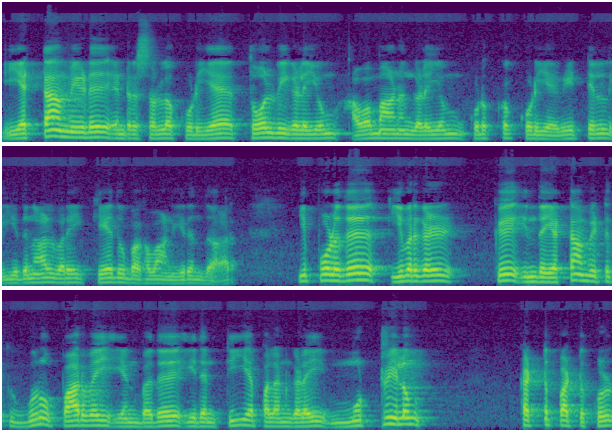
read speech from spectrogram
எட்டாம் வீடு என்று சொல்லக்கூடிய தோல்விகளையும் அவமானங்களையும் கொடுக்கக்கூடிய வீட்டில் இது நாள் வரை கேது பகவான் இருந்தார். இப்பொழுது இவர்களுக்கு இந்த எட்டாம் வீட்டுக்கு குரு பார்வை என்பது இதன் தீய பலன்களை முற்றிலும் கட்டுப்பாட்டுக்குள்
